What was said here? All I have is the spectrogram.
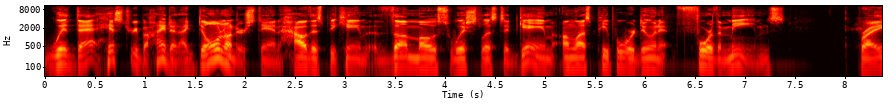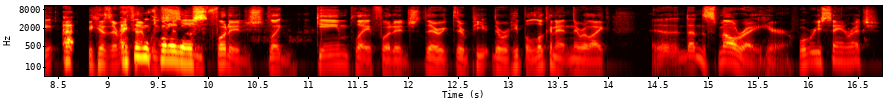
With that history behind it, I don't understand how this became the most wish listed game unless people were doing it for the memes right? Uh, because every time we've seen those... footage, like gameplay footage, there there there were people looking at it and they were like, "It doesn't smell right here." What were you saying, Rich?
